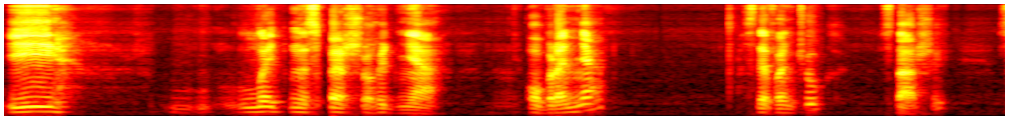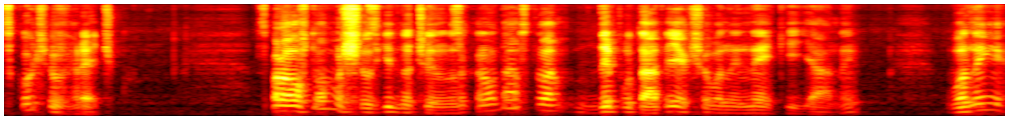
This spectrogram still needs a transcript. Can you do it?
І ледь не з першого дня обрання Стефанчук, старший, скочив в гречку. Справа в тому, що згідно чинного законодавства, депутати, якщо вони не кияни, вони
